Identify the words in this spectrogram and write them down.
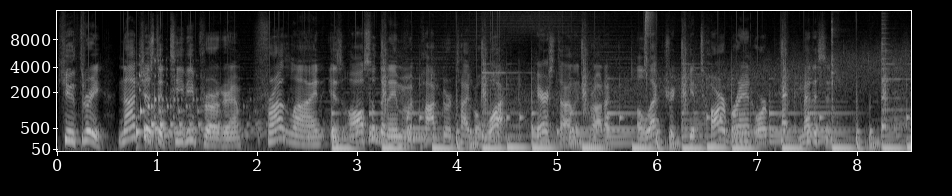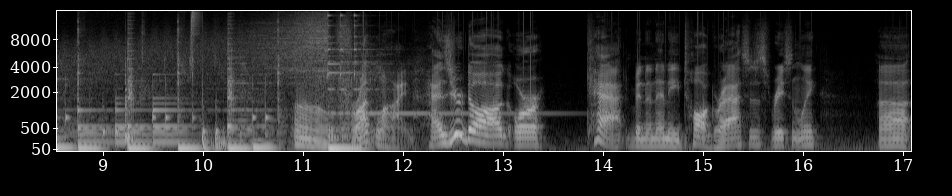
Q3, not just a TV program, Frontline is also the name of a popular type of what? Hairstyling product, electric guitar brand, or pet medicine. Oh, Frontline. Has your dog or cat been in any tall grasses recently? Uh,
